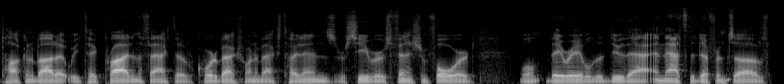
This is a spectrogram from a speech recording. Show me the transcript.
talking about it. We take pride in the fact of quarterbacks, running backs, tight ends, receivers finishing forward. Well, they were able to do that, and that's the difference of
